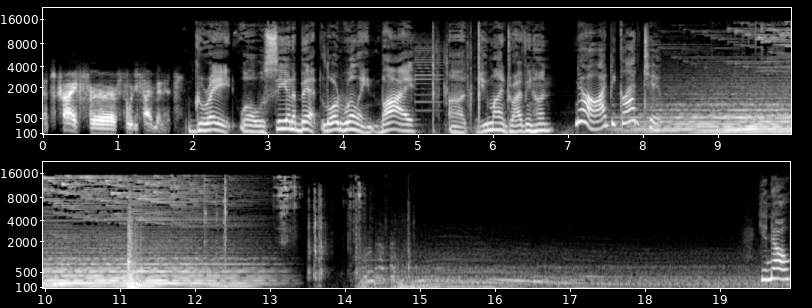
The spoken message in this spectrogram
Let's try for 45 minutes. Great. Well, we'll see you in a bit, Lord willing. Bye. Uh, do you mind driving, hun? No, I'd be glad to. You know,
